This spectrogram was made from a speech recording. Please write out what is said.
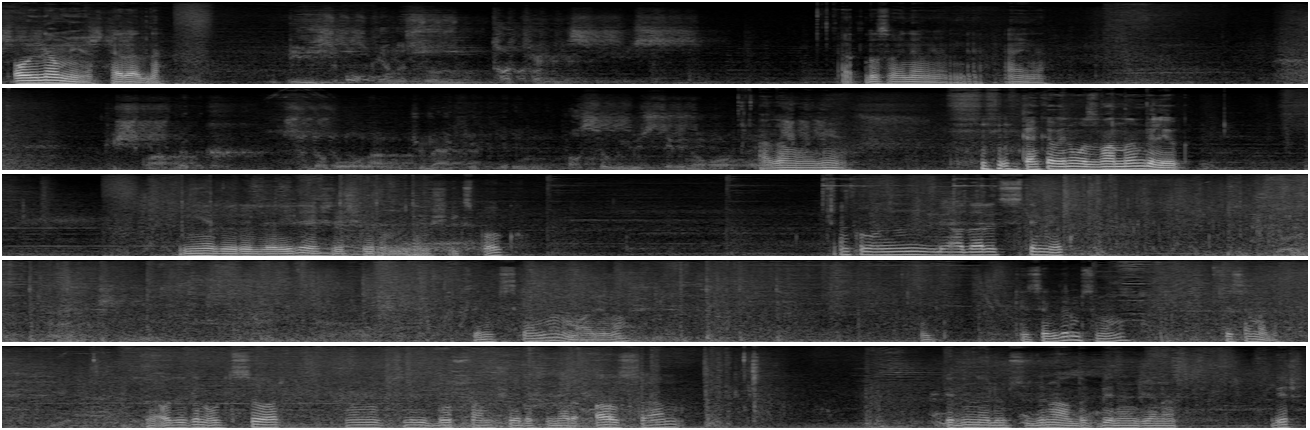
oynamıyor herhalde. Atlas oynamıyorum diyor. Aynen. Adam oynuyor. Kanka benim uzmanlığım bile yok. Niye böyleleriyle eşleşiyorum demiş Xbox. Kanka oyunun bir adalet sistemi yok. Senin fisken var mı acaba? Kesebilir misin onu? Kesemedim. Ya o dediğin ultisi var. Onun ultisini bir bozsam şöyle şunları alsam. Birinin ölümsüzlüğünü aldık. Birinin canı bir.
